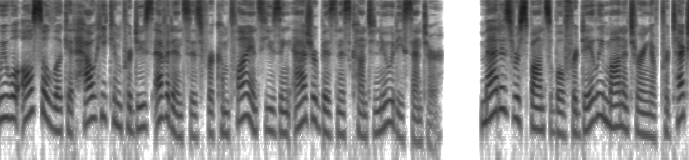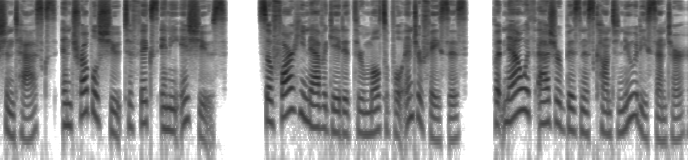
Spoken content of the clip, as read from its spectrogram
We will also look at how he can produce evidences for compliance using Azure Business Continuity Center. Matt is responsible for daily monitoring of protection tasks and troubleshoot to fix any issues. So far, he navigated through multiple interfaces, but now with Azure Business Continuity Center,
